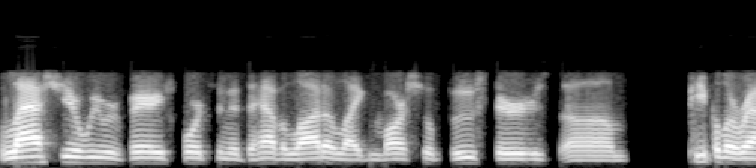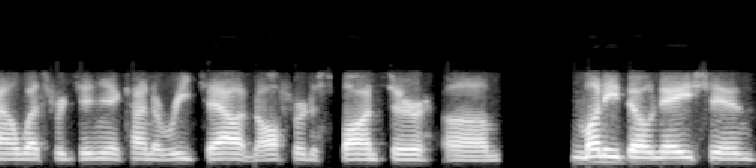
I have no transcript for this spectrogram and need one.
last year, we were very fortunate to have a lot of like Marshall boosters, um, people around West Virginia kind of reach out and offer to sponsor. Money donations,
